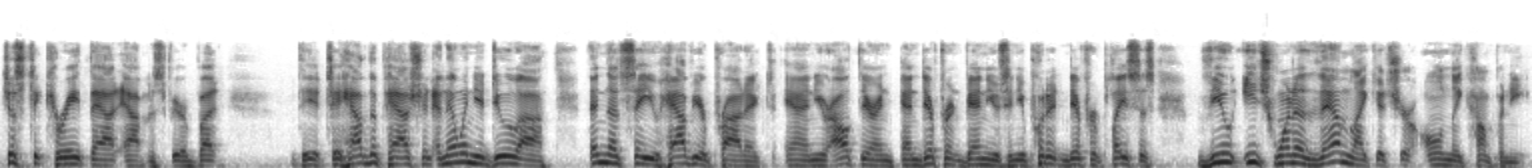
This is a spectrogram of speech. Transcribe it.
just to create that atmosphere. But the, to have the passion. And then when you do uh, then let's say you have your product and you're out there in, in different venues and you put it in different places view each one of them like it's your only company.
